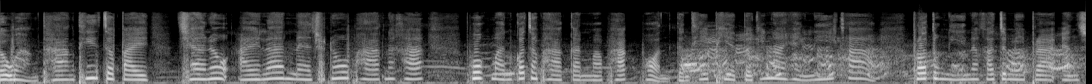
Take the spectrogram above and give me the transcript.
ระหว่างทางที่จะไป Channel Island National Park นะคะ พวกมันก็จะพากันมาพักผ่อนกันที่เพียร์เตอร์ที่นายแห่งนี้ค่ะ เพราะตรงนี้นะคะจะมีปลาแอนโช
